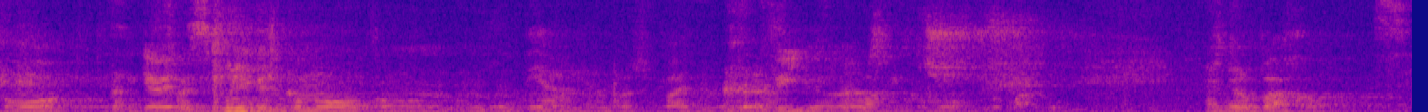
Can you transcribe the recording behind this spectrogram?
Como, que a veces que es como, como un, un, Yeah. un raspallo, un cepillo, ¿no? Así como And it- estropajo. Sí.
